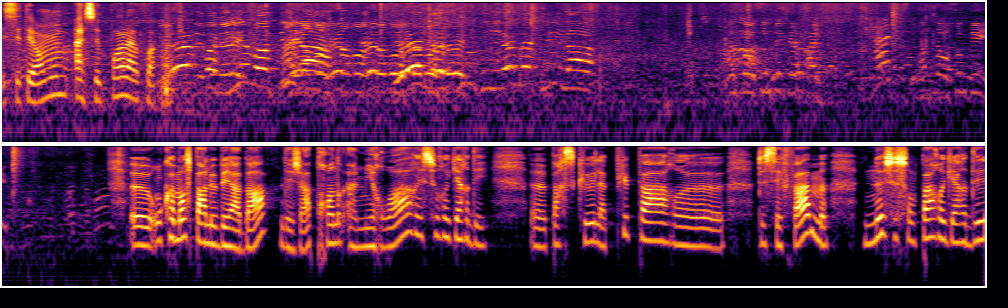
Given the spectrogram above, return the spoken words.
C'était vraiment à ce point-là, quoi. Euh, on commence par le béaba, déjà, prendre un miroir et se regarder. Euh, parce que la plupart euh, de ces femmes ne se sont pas regardées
